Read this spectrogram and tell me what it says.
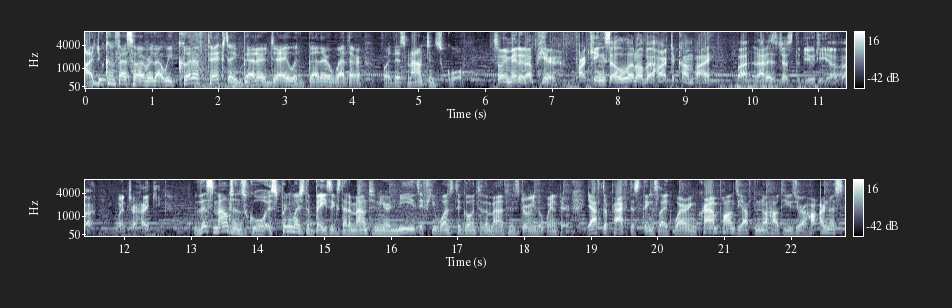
I do confess, however, that we could have picked a better day with better weather for this mountain school. So we made it up here. Parking's a little bit hard to come by, but that is just the beauty of uh, winter hiking. This mountain school is pretty much the basics that a mountaineer needs if he wants to go into the mountains during the winter. You have to practice things like wearing crampons, you have to know how to use your harness,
